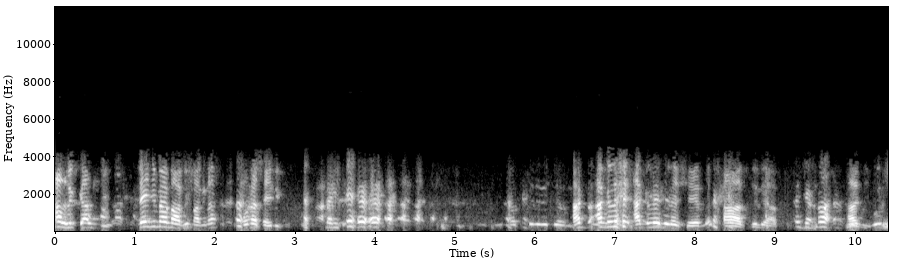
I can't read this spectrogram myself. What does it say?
گل گل نہیں جی میں معافی مانگنا انہیں صحیح لکھی اگلے اگلے جڑے شیر نے خاص جڑے آپ ہاں جی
